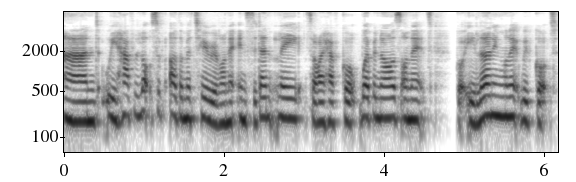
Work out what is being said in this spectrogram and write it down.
And we have lots of other material on it incidentally. So I have got webinars on it, got e-learning on it, we've got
